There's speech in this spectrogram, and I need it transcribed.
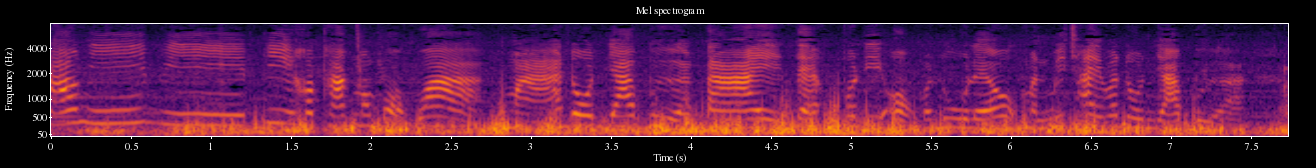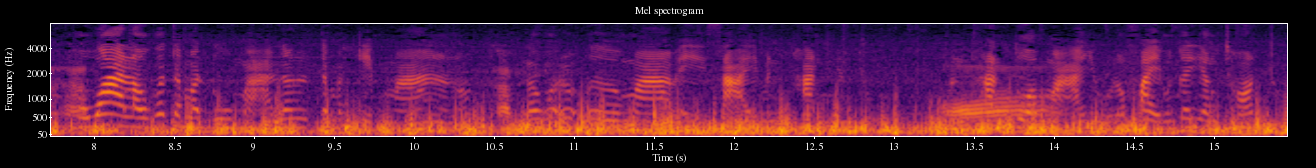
เช้านี้มีพี่เขาทักมาบอกว่า หมาโดนยาเบื่อตาย แต่พอดีออกมาดูแล้ว มันไม่ใช่ว่าโดนยาเบื่อเพราะว่าเราก็จะมาดูหมาแล้วจะมาเก็บหมาน่ะเนาะครับแล้วก็เออมาไอ้สายมันพันกันอยู่มันพันตัวหมาอยู่แล้วไฟมันก็ยังช็อตอยู่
